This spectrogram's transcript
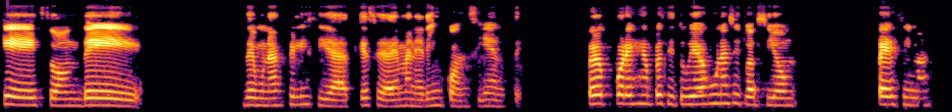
que son de, de una felicidad que se da de manera inconsciente. Pero por ejemplo, si tuvieras una situación pésima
